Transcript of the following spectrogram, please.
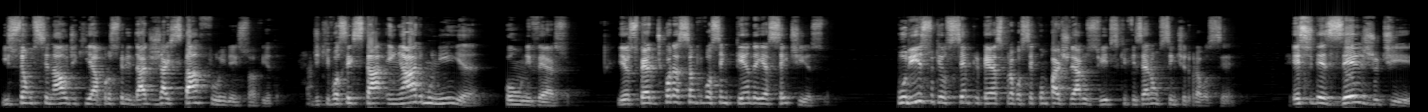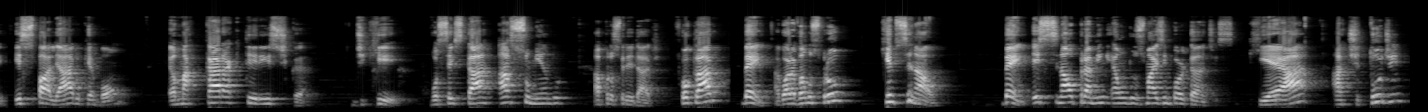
isso é um sinal de que a prosperidade já está fluindo em sua vida. De que você está em harmonia com o universo. E eu espero de coração que você entenda e aceite isso. Por isso que eu sempre peço para você compartilhar os vídeos que fizeram sentido para você. Esse desejo de espalhar o que é bom é uma característica de que você está assumindo a prosperidade. Ficou claro? Bem, agora vamos para o quinto sinal. Bem, esse sinal para mim é um dos mais importantes, que é a atitude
